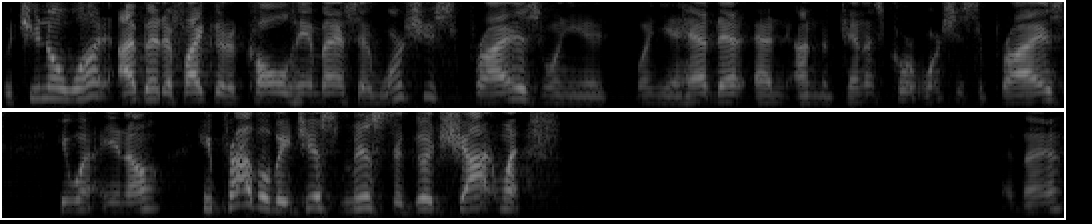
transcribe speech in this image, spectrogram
But you know what? I bet if I could have called him back and said, "Weren't you surprised when you when you had that on the tennis court? Weren't you surprised?" He went, you know, he probably just missed a good shot and went, "Amen."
